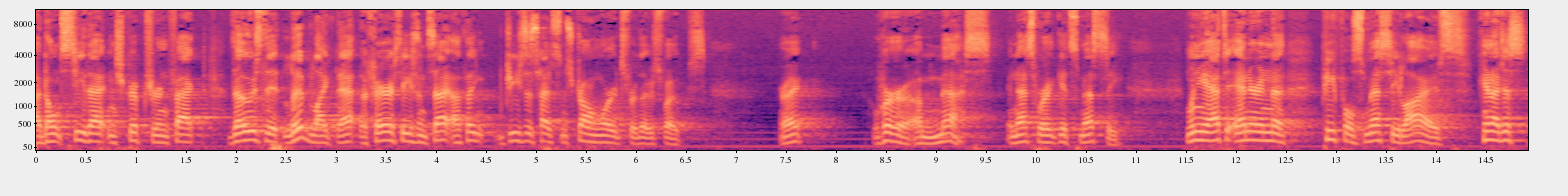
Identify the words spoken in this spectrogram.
I don't see that in Scripture. In fact, those that lived like that, the Pharisees and I think Jesus had some strong words for those folks, right? We're a mess, and that's where it gets messy. When you have to enter into people's messy lives, can I just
